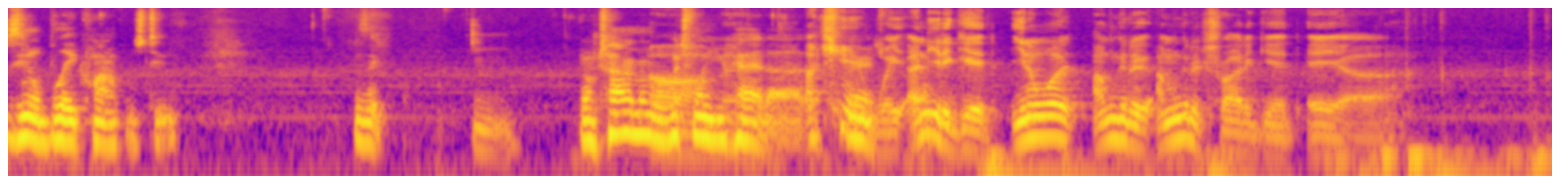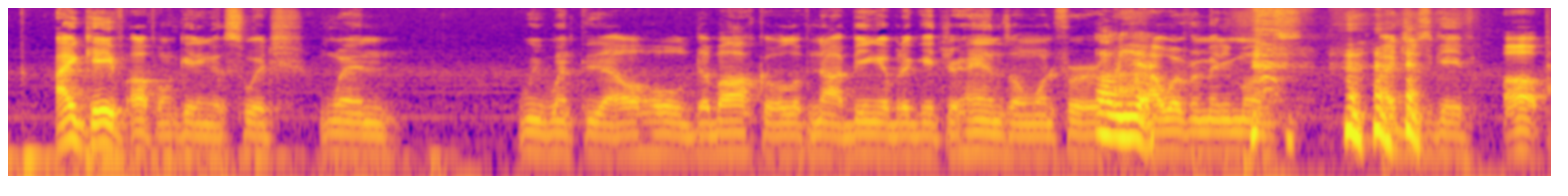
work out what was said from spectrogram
Xenoblade Chronicles two. Is it? I'm trying to remember which Oh, one you had. Uh, I can't wait. I need to get. You know what? I'm gonna. I'm gonna try to get a. Uh, I gave up on getting a Switch when we went through that whole debacle of not being able to get your hands on one for Oh, yeah. however many months. I just gave up,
